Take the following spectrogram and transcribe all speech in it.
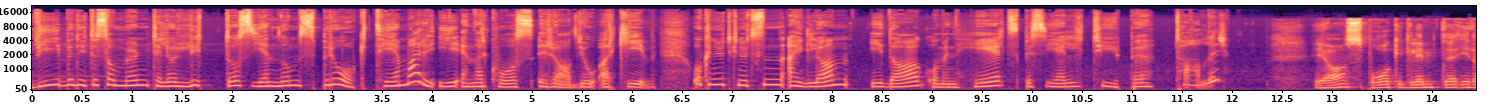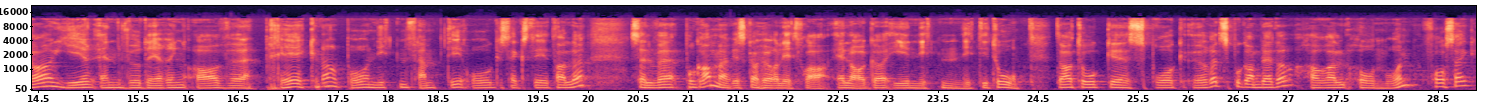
Vi benytter sommeren til å lytte oss gjennom språktemaer i NRKs radioarkiv. Og Knut Knutsen Eigeland, i dag om en helt spesiell type taler. Ja, Språkglimtet i dag gir en vurdering av prekener på 1950- og 60-tallet. Selve programmet vi skal høre litt fra, er laga i 1992. Da tok Språkørets programleder Harald Hornmoen for seg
